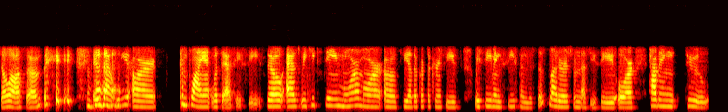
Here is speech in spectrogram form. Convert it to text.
so awesome is that we are compliant with the SEC. So as we keep seeing more and more of the other cryptocurrencies receiving cease and desist letters from the SEC or having to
